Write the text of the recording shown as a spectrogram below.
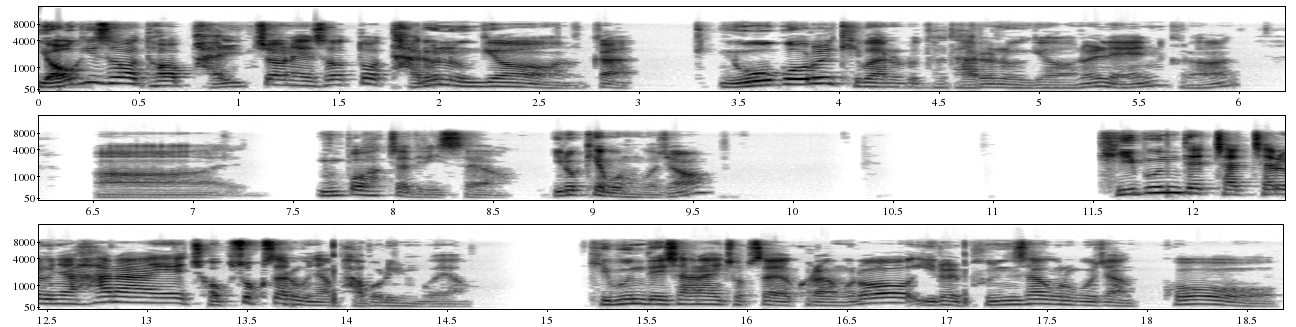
여기서 더 발전해서 또 다른 의견, 그러니까 요거를 기반으로 더 다른 의견을 낸 그런 어, 문법학자들이 있어요. 이렇게 보는 거죠. 기분 대 자체를 그냥 하나의 접속사로 그냥 봐버리는 거예요. 기분 대시 하나의 접사 역할을 하므로 이를 분사구로 보지 않고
